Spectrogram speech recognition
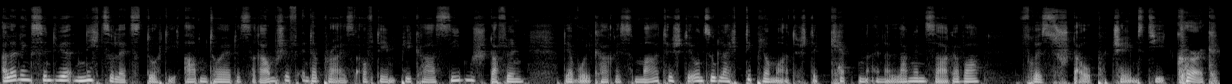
Allerdings sind wir nicht zuletzt durch die Abenteuer des Raumschiff Enterprise, auf dem Picard sieben Staffeln der wohl charismatischste und zugleich diplomatischste Captain einer langen Saga war, Friss Staub, James T. Kirk,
